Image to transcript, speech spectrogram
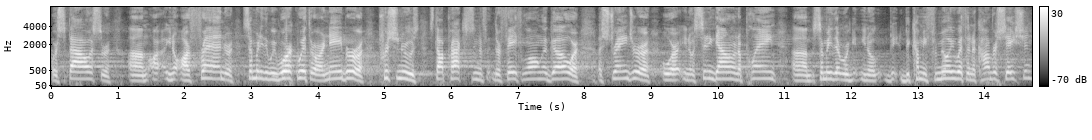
or spouse or, um, our, you know, our friend or somebody that we work with or our neighbor or a parishioner who's stopped practicing their faith long ago or a stranger or, or you know, sitting down on a plane, um, somebody that we're you know, be, becoming familiar with in a conversation.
